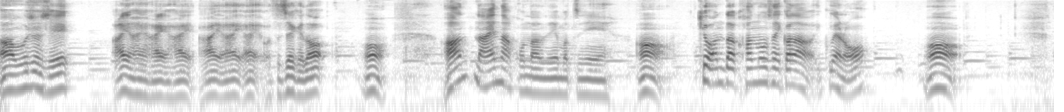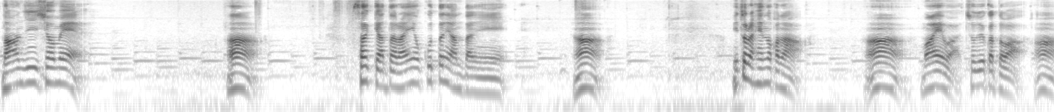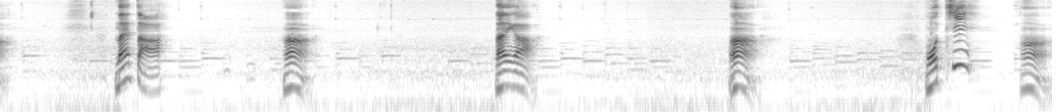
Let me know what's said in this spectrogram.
あ、もしもしはいはいはいはい。はいはいはい。私やけど。うん。あんたないな、こんな年末に。うん。今日あんた観音さん行かな、行くんやろ？うん。何時証明うん。さっきあんた LINE 送ったにあんたに。うん。見とらへんのかな？うん。前は、ちょうどよかったわ。うん。何やった？うん。何が？うん。餅？うん。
